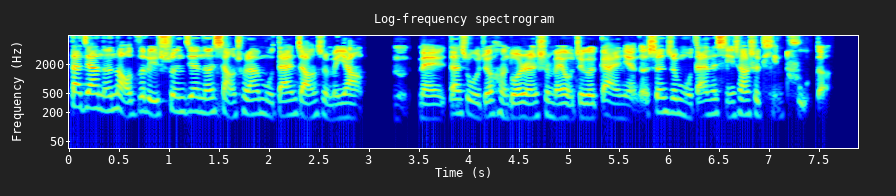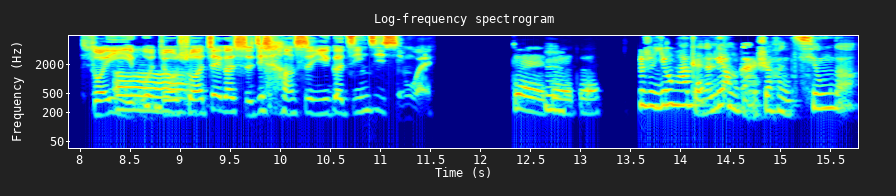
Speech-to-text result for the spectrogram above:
大家能脑子里瞬间能想出来牡丹长什么样？嗯，没。但是我觉得很多人是没有这个概念的，甚至牡丹的形象是挺土的。所以我就说，这个实际上是一个经济行为。对对对，就是樱花给的量感是很轻的。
